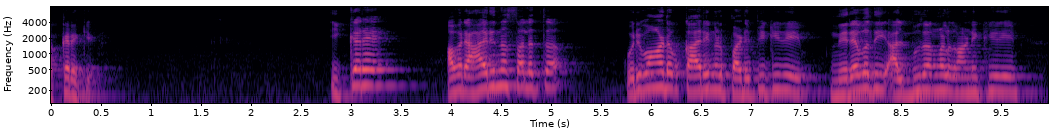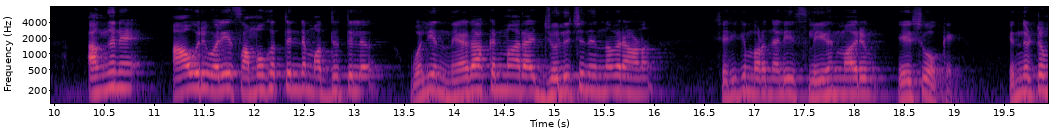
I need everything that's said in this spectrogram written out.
അക്കരയ്ക്ക്. ഇക്കരെ അവരായിരുന്ന സ്ഥലത്ത് ഒരുപാട് കാര്യങ്ങൾ പഠിപ്പിക്കുകയും നിരവധി അത്ഭുതങ്ങൾ കാണിക്കുകയും അങ്ങനെ ആ ഒരു വലിയ സമൂഹത്തിന്റെ മധ്യത്തിൽ വലിയ നേതാക്കന്മാരായി ജ്വലിച്ചു നിന്നവരാണ് ശരിക്കും പറഞ്ഞാൽ ഈ സ്ലീഹന്മാരും യേശുവൊക്കെ എന്നിട്ടും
